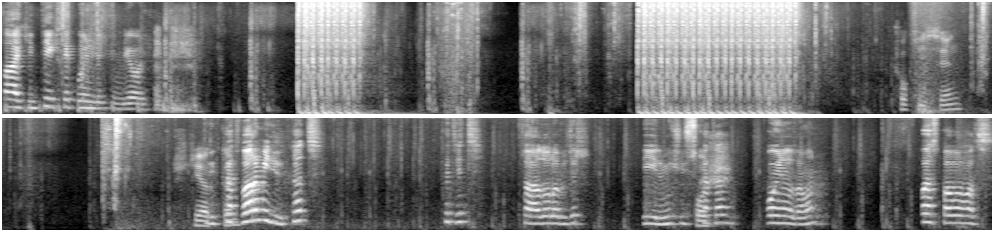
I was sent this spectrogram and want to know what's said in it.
Sakin tek tek oynayacağız şimdi yavaş yavaş. Çok iyisin. Yattım. Dikkat var mıydı dikkat? Dikkat et. Sağda olabilir. Değilmiş üst Boş. kata. Oyna o zaman. Bas baba bas.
